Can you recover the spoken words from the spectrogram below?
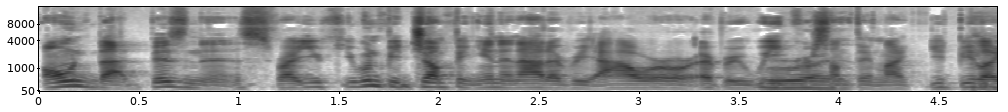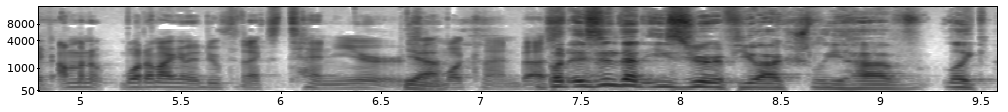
owned that business, right, you, you wouldn't be jumping in and out every hour or every week or something like. You'd be like, I'm gonna, what am I gonna do for the next ten years? Yeah. And what can I invest? But in? isn't that easier if you actually have like?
